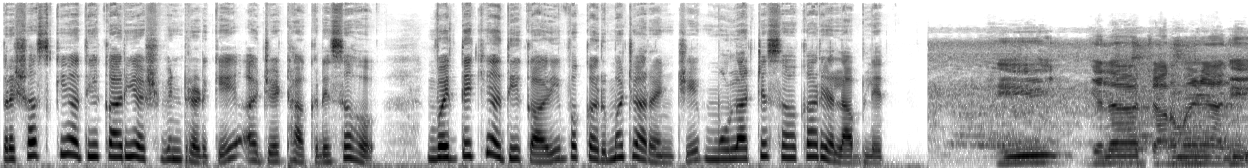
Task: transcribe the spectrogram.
प्रशासकीय अधिकारी अश्विन रडके अजय ठाकरेसह वैद्यकीय अधिकारी व कर्मचाऱ्यांचे मोलाचे सहकार्य लाभलेत. ही गेल्या चार महिन्याआधी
